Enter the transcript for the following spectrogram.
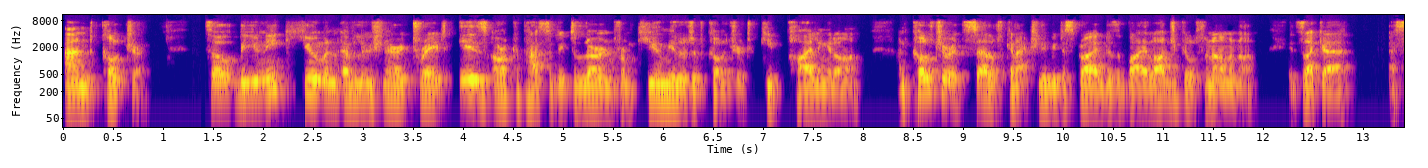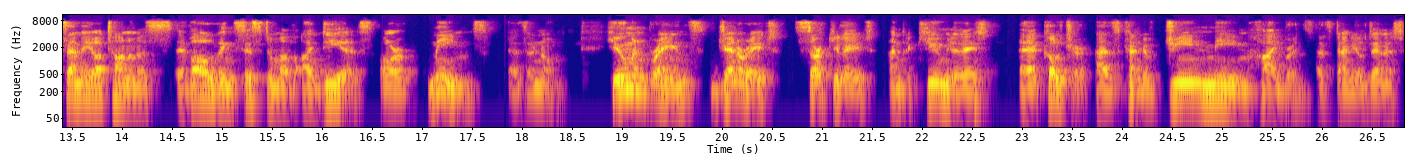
and culture. So the unique human evolutionary trait is our capacity to learn from cumulative culture, to keep piling it on. And culture itself can actually be described as a biological phenomenon. It's like a, a semi autonomous evolving system of ideas or memes, as they're known. Human brains generate, circulate, and accumulate uh, culture as kind of gene meme hybrids, as Daniel Dennett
